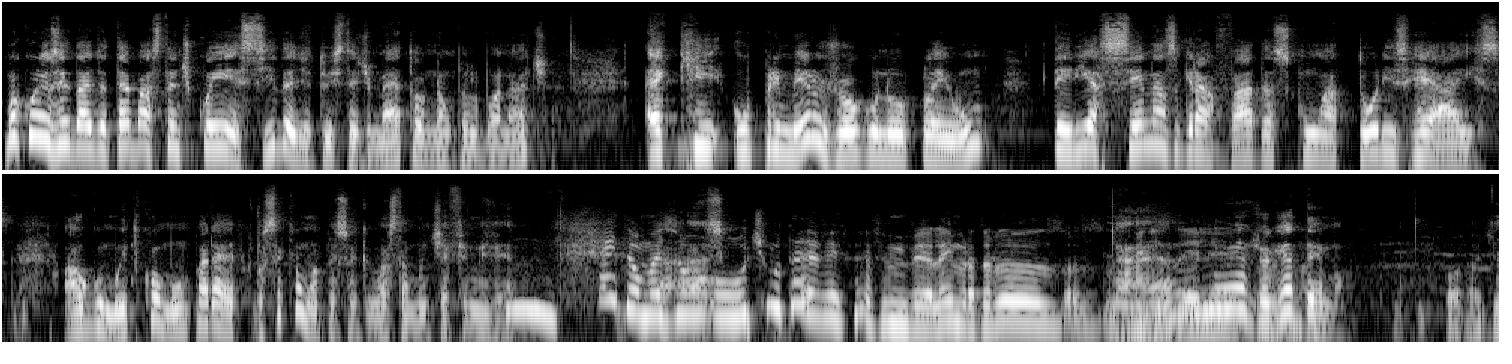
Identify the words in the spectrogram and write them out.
Uma curiosidade até bastante conhecida de Twisted Metal, não pelo Bonatti, é que o primeiro jogo no Play 1 teria cenas gravadas com atores reais. Algo muito comum para a época. Você que é uma pessoa que gosta muito de FMV, né? É, então, mas Ah, o, o último teve FMV, lembra? Todos os, os Ah, vídeos dele. eu joguei a demo. Porra, de...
